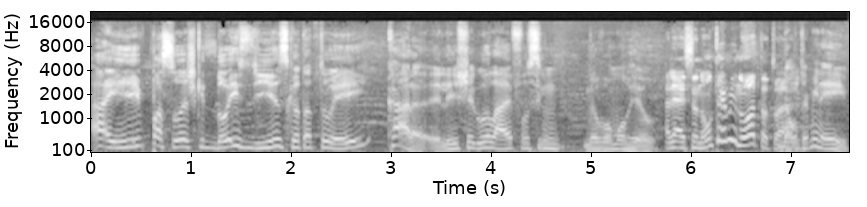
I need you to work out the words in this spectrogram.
aí passou acho que dois dias que eu tatuei. Cara, ele chegou lá e falou assim: meu avô morreu. Aliás, você não terminou a tatuagem. Não terminei.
